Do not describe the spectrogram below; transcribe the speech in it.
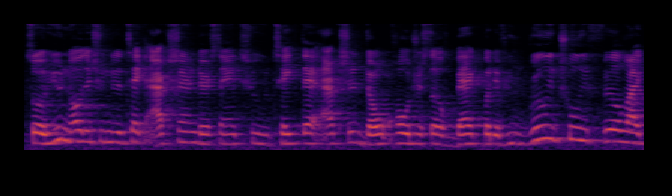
So if you know that you need to take action, they're saying to take that action. Don't hold yourself back. But if you really truly feel like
